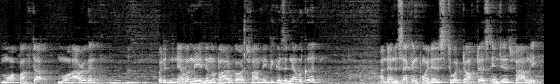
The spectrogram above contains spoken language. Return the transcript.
more puffed up, more arrogant. But it never made them a part of God's family because it never could. And then the second point is to adopt us into his family.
